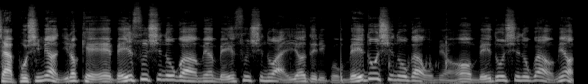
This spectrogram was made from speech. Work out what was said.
자 보시면 이렇게 매수 신호가 오면 매수 신호 알려드리고 매도 신호가 오면 매도 신호가 오면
